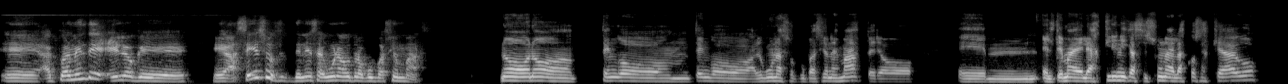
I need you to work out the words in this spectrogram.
Eh, ¿Actualmente es lo que eh, haces o tenés alguna otra ocupación más? No, no, tengo, tengo algunas ocupaciones más, pero eh, el tema de las clínicas es una de las cosas que hago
